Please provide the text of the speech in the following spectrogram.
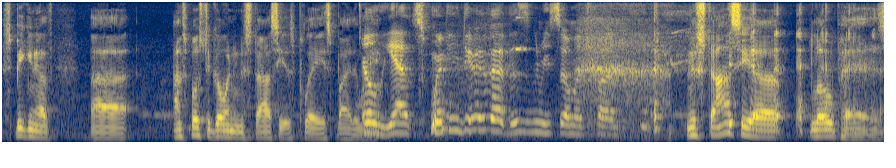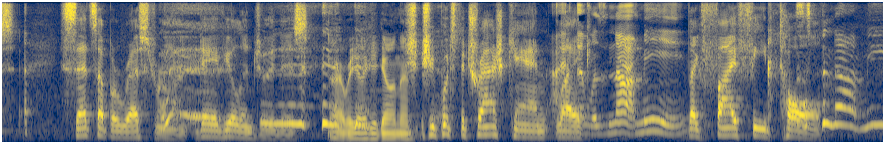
speaking of, uh, I'm supposed to go into Nastassia's place, by the way. Oh yes, when you do that, this is gonna be so much fun. Nastasia Lopez sets up a restaurant. Dave, you'll enjoy this. All right, we got to get going then. She puts the trash can I- like that was not me. like five feet tall. not me.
